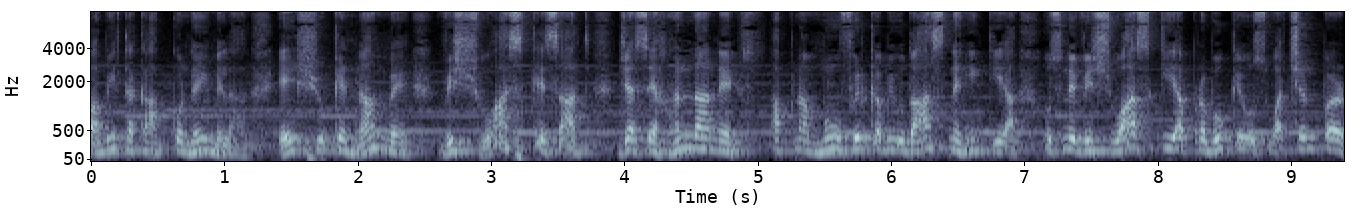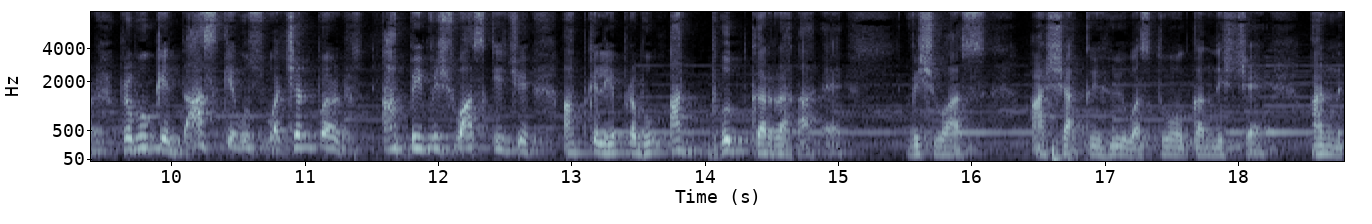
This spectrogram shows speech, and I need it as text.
अभी तक आपको नहीं मिला। यीशु के नाम में विश्वास के साथ, जैसे हन्ना ने अपना मुँह फिर कभी उदास नहीं किया, उसने विश्वास किया प्रभु के उस वचन पर, प्रभु के दास के उस वचन पर। आप भी विश्वास कीजिए, आपके लिए प्रभु अद्भुत कर रहा है। विश्वास आशा की हुई वस्तुओं का निश्चय अन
